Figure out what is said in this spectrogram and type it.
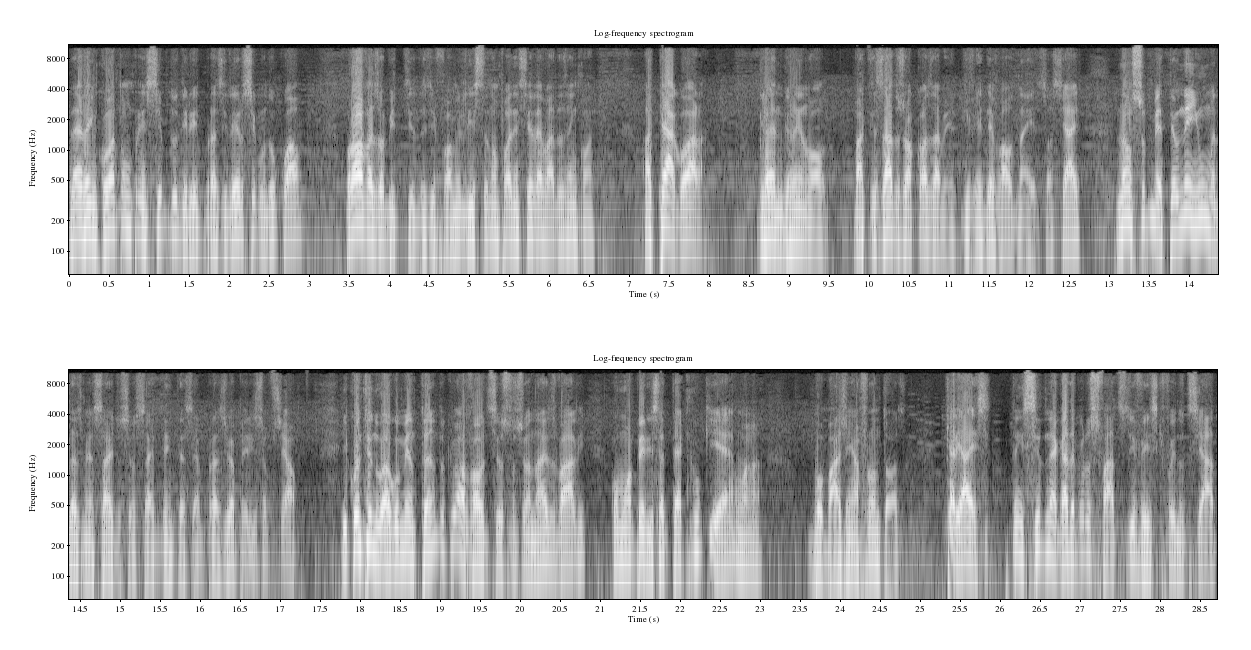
leva em conta um princípio do direito brasileiro segundo o qual provas obtidas de forma ilícita não podem ser levadas em conta. Até agora, Glenn Greenwald, batizado jocosamente de Verdevaldo nas redes sociais, não submeteu nenhuma das mensagens do seu site da Intercept Brasil à perícia oficial e continua argumentando que o aval de seus funcionários vale como uma perícia técnica, o que é uma bobagem afrontosa. Que, aliás, tem sido negada pelos fatos, de vez que foi noticiado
